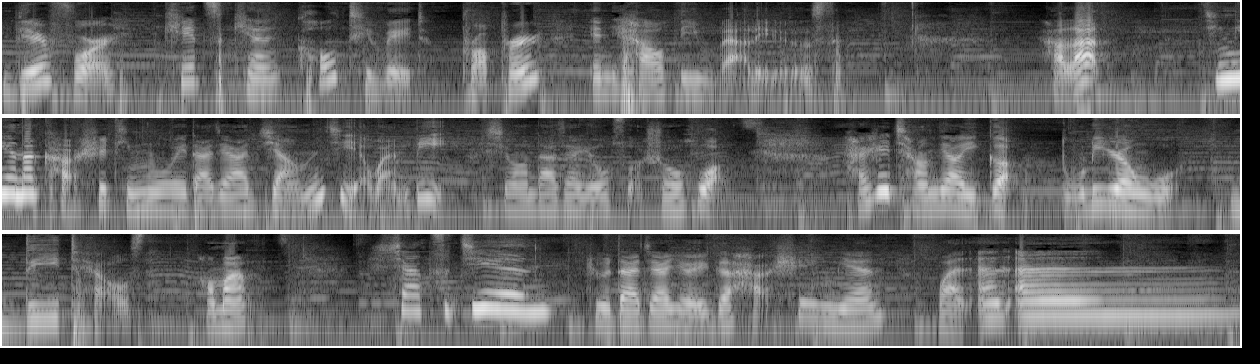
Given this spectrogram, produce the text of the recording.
Therefore, kids can cultivate proper and healthy values. 好了，今天的考试题目为大家讲解完毕，希望大家有所收获。还是强调一个独立任务 details 好吗？下次见，祝大家有一个好睡眠，晚安安。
